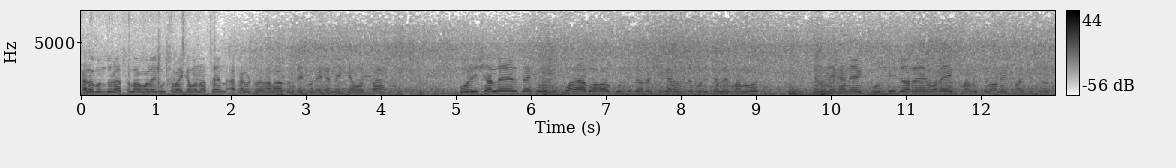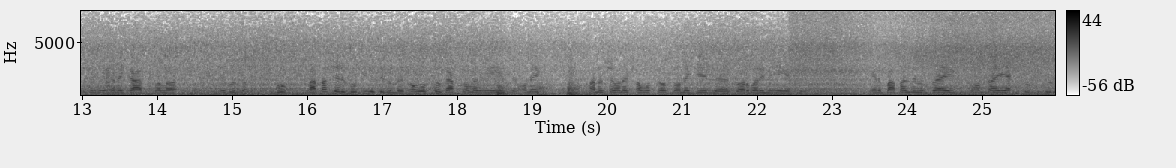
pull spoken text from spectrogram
হ্যালো বন্ধুরা, আসসালামু আলাইকুম, সবাই কেমন আছেন? আশা করি সবাই ভালো আছেন। দেখুন এখানে কি অবস্থা। বরিশালের দেখুন, ভয়াবহ ঘূর্ণিঝড়ের শিকার হচ্ছে বরিশালের মানুষ। দেখুন এখানে ঘূর্ণিঝড়ে অনেক মানুষের অনেক ক্ষয়ক্ষতি হচ্ছে। দেখুন এখানে গাছপালা, দেখুন বাতাসের গতিবিধি দেখুন, সমস্ত গাছপালা ভেঙে গেছে। অনেক মানুষের অনেক সমস্যা হচ্ছে, অনেকের ঘর বাড়ি ভেঙে গেছে। এখানে বাতাস, দেখুন, প্রায় ঘন্টায় একশো কিলোর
